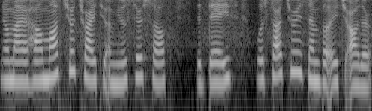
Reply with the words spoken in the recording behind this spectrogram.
No matter how much you try to amuse yourself, the days will start to resemble each other.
